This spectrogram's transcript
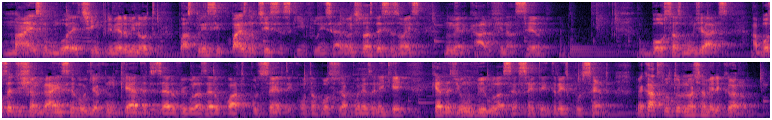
mais um boletim primeiro minuto com as principais notícias que influenciarão em suas decisões no mercado financeiro. Bolsas mundiais. A bolsa de Xangai encerrou o dia com queda de 0,04%, enquanto a bolsa japonesa Nikkei queda de 1,63%. Mercado futuro norte-americano.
